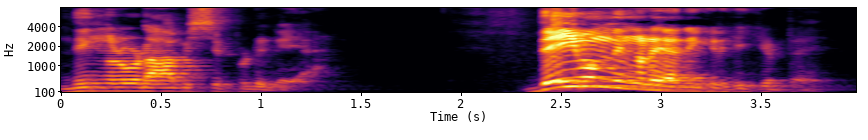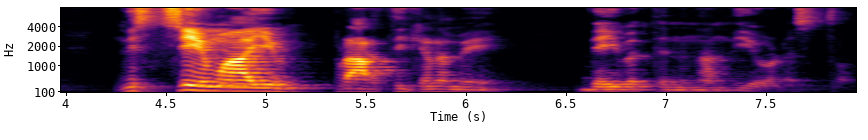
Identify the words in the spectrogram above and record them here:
നിങ്ങളോട് ആവശ്യപ്പെടുകയാണ്. ദൈവം നിങ്ങളെ അനുഗ്രഹിക്കട്ടെ. നിശ്ചയമായും പ്രാർത്ഥിക്കണമേ. ദൈവത്തിന് നന്ദിയോടെ സ്തോത്രം.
